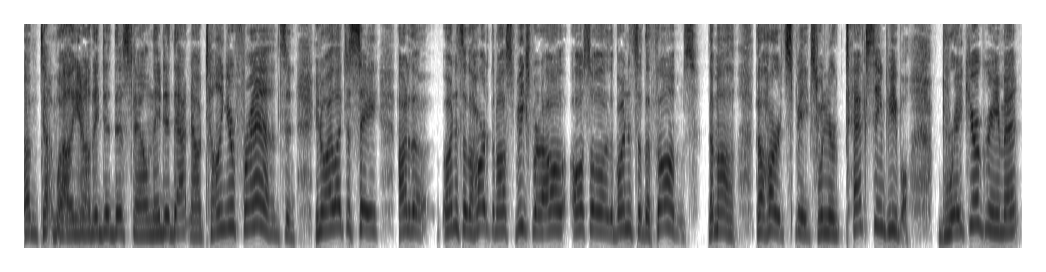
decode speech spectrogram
Um, t- well, you know, they did this now and they did that now, telling your friends. And, you know, I like to say out of the abundance of the heart, the mouth speaks, but also the abundance of the thumbs, the mouth, the heart speaks. When you're texting people, break your agreement.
